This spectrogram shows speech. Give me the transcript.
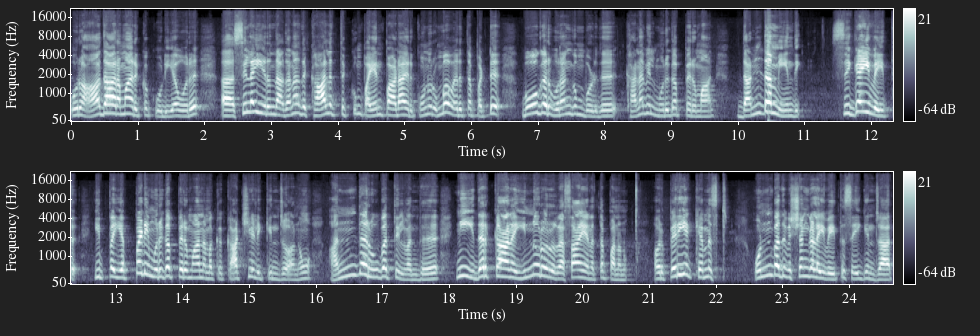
ஒரு ஆதாரமாக இருக்கக்கூடிய ஒரு சிலை இருந்தால் தானே அது காலத்துக்கும் பயன்பாடாக இருக்கும்னு ரொம்ப வருத்தப்பட்டு போகர் உறங்கும் பொழுது கனவில் முருகப்பெருமான் தண்டம் ஏந்தி சிகை வைத்து இப்போ எப்படி முருகப்பெருமான் நமக்கு காட்சியளிக்கின்றானோ அந்த ரூபத்தில் வந்து நீ இதற்கான இன்னொரு ஒரு ரசாயனத்தை பண்ணணும். அவர் பெரிய கெமிஸ்ட். ஒன்பது விஷயங்களை வைத்து செய்கின்றார்.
